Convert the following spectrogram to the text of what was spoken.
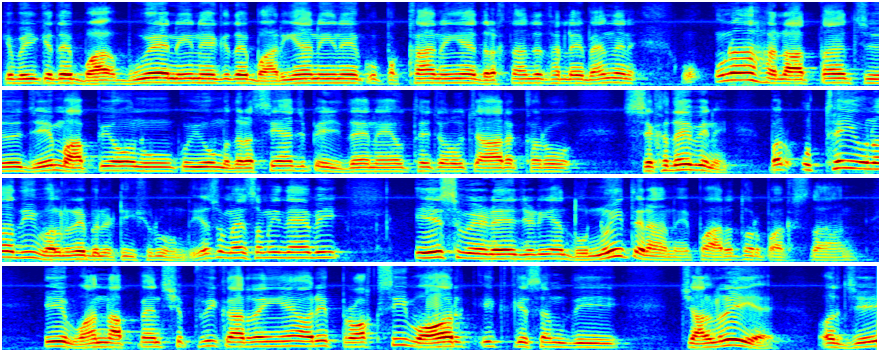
ਕਿ ਬਈ ਕਿਤੇ ਬਾ- ਬੂਹੇ ਨਹੀਂ ਨੇ, ਕਿਤੇ ਬਾਰੀਆਂ ਨਹੀਂ ਨੇ, ਕੋਈ ਪੱਖਾ ਨਹੀਂ ਹੈ, ਦਰਖਤਾਂ ਦੇ ਥੱਲੇ ਬਹਿੰਦੇ ਨੇ। ਉਹ- ਉਹਨਾਂ ਹਾਲਾਤਾਂ 'ਚ ਜੇ ਮਾਪਿਓ ਨੂੰ ਕੋਈ ਉਹ ਮਦਰਸਿਆਂ 'ਚ ਭੇਜਦੇ ਨੇ, ਉੱਥੇ ਚਲੋ ਚਾਰ ਅੱਖਰ ਉਹ ਸਿੱਖਦੇ ਵੀ ਨੇ, ਪਰ ਉੱਥੇ ਹੀ ਉਹਨਾਂ ਦੀ ਵਲਨਰੇਬਿਲਿਟੀ ਸ਼ੁਰੂ ਹੁੰਦੀ ਹੈ। ਸੋ ਮੈਂ ਸਮਝਦਾ ਹਾਂ ਵੀ ਇਸ ਵੇਲੇ ਜਿਹੜੀਆਂ ਦੋਨੋਂ ਹੀ ਤਰ੍ਹਾਂ ਨੇ, ਭਾਰਤ ਔਰ ਪਾਕਿਸਤਾਨ, ਇਹ ਵਨ ਅਪਮੈਨਸ਼ਿਪ ਵੀ ਕਰ ਰਹੀ ਹੈ ਔਰ ਇਹ ਪ੍ਰੋਕਸੀ ਵਾਰ ਇੱਕ ਕਿਸਮ ਦੀ ਚੱਲ ਰਹੀ ਹੈ। ਔਰ ਜੇ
